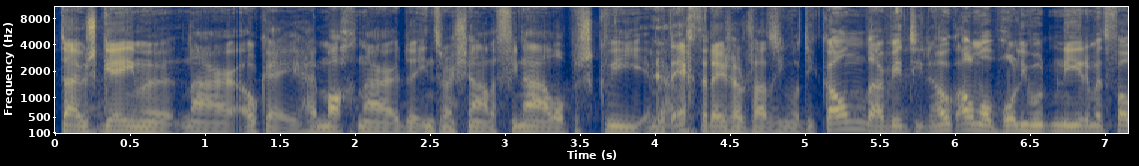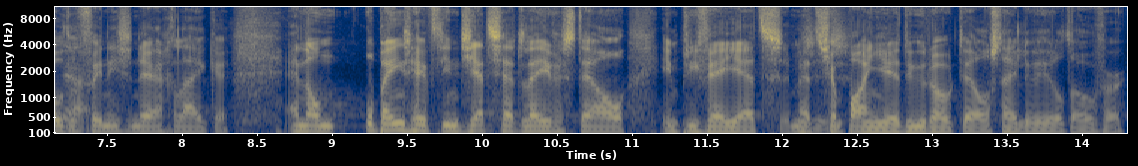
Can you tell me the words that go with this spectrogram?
thuis gamen naar... Oké, hij mag naar de internationale finale op een circuit... en met Ja. echte raceauto's laten zien wat hij kan. Daar wint hij dan ook allemaal op Hollywood manieren... met fotofinish en dergelijke. En dan opeens heeft hij een jetset levensstijl... in privéjets, met Precies. champagne, dure hotels de hele wereld over.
